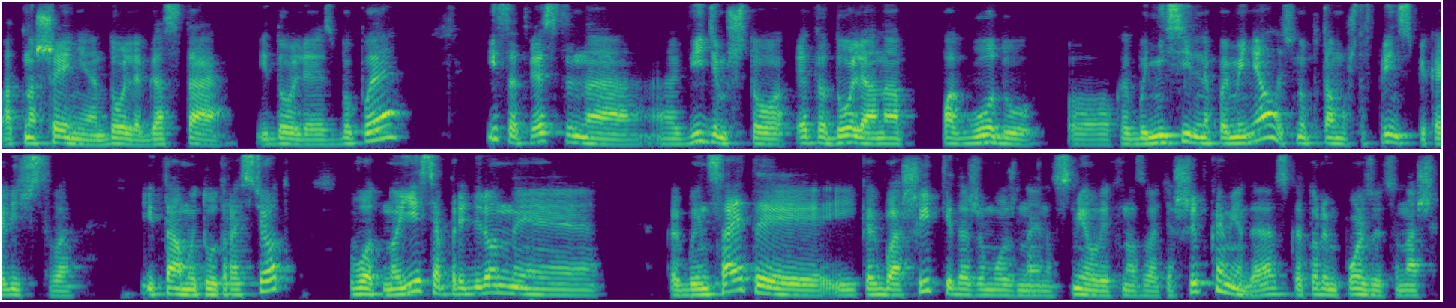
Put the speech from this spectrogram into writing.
отношение доля ГОСТа и доля СБП, и, соответственно, видим, что эта доля, она по году э, как бы не сильно поменялась, ну, потому что, в принципе, количество и там, и тут растет. Вот, но есть определенные как бы инсайты и как бы ошибки, даже можно, наверное, смело их назвать ошибками, да, с которыми пользуются наши,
